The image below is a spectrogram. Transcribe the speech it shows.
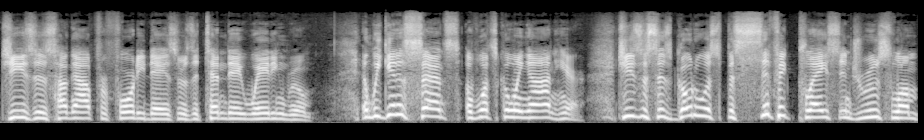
Jesus hung out for 40 days. There was a 10 day waiting room. And we get a sense of what's going on here. Jesus says, Go to a specific place in Jerusalem,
